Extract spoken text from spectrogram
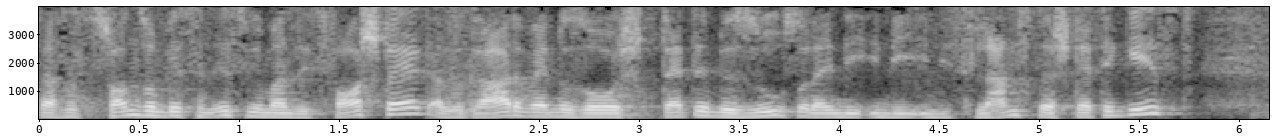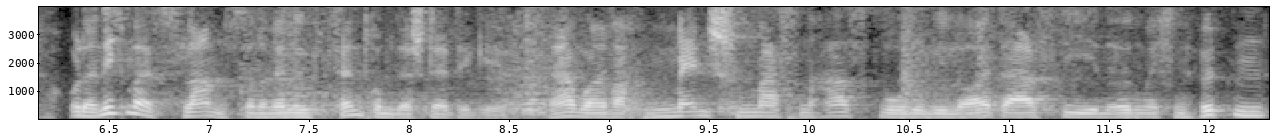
dass es schon so ein bisschen ist, wie man sich vorstellt. Also gerade wenn du so Städte besuchst oder in die, in die, in die Slums der Städte gehst, oder nicht mal Slums, sondern wenn du ins Zentrum der Städte gehst, ja, wo einfach Menschenmassen hast, wo du die Leute hast, die in irgendwelchen Hütten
